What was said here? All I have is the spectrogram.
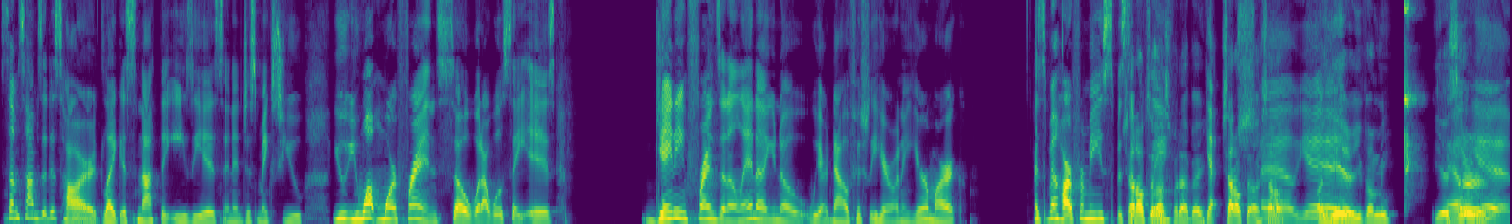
sometimes it is hard. Like it's not the easiest and it just makes you you you want more friends. So what I will say is gaining friends in Atlanta, you know, we are now officially here on a year mark. It's been hard for me specifically. Shout out to us for that, babe. Yeah. Shout out to us. Shout out. Hell yeah. A year, you feel me? Yes, Hell sir. yeah.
